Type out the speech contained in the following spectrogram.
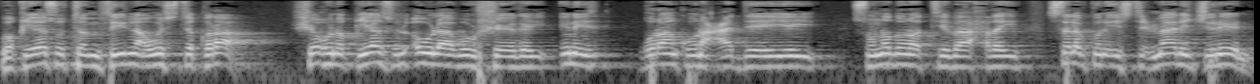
wa qiyaasu tamhiilin aw istiqraa. Sheekhuna qiyaasulwlaa buu sheegay inay qur'aankuna caddeeyey sunnaduna tibaaxday salafkuna isticmaali jireen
